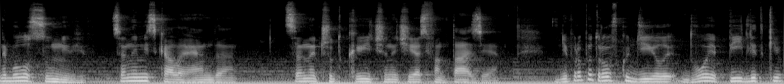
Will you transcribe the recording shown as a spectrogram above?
не було сумнівів. Це не міська легенда, це не чутки чи не чиясь фантазія. В Дніпропетровську діяли двоє підлітків,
